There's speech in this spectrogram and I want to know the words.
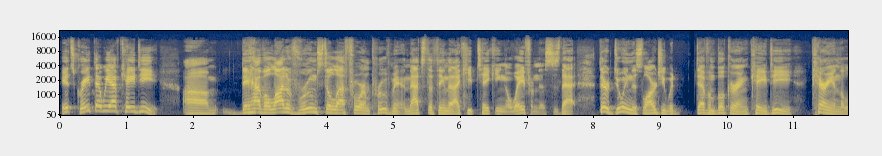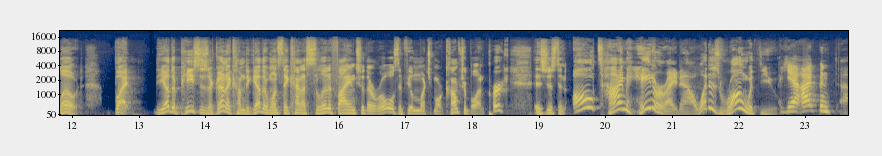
it's great that we have KD. Um, they have a lot of room still left for improvement, and that's the thing that I keep taking away from this is that they're doing this largely with Devin Booker and KD carrying the load, but the other pieces are going to come together once they kind of solidify into their roles and feel much more comfortable. And Perk is just an all-time hater right now. What is wrong with you? Yeah, I've been uh,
